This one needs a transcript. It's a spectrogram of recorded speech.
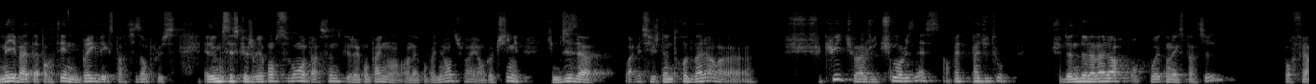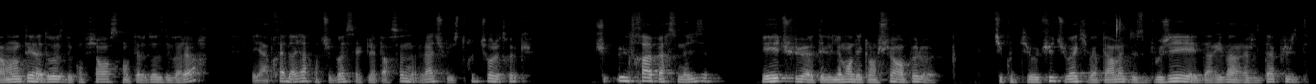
mais il va t'apporter une brique d'expertise en plus. Et donc, c'est ce que je réponds souvent aux personnes que j'accompagne en, accompagnement, tu vois, et en coaching, qui me disent euh, Ouais, mais si je donne trop de valeur, euh, je suis cuit, tu vois, je tue mon business. En fait, pas du tout. Tu donnes de la valeur pour prouver ton expertise, pour faire monter la dose de confiance, monter la dose de valeur. Et après, derrière, quand tu bosses avec la personne, là, tu structures le truc, tu ultra personnalises et tu as l'élément déclencheur, un peu le petit coup de pied au cul, tu vois, qui va permettre de se bouger et d'arriver à un résultat plus vite.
